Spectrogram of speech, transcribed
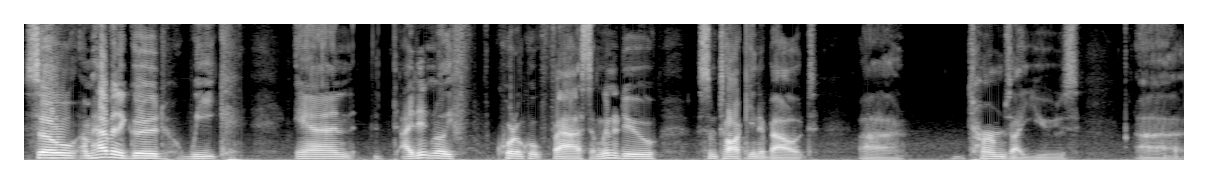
So I'm having a good week and I didn't really quote unquote fast. I'm going to do some talking about uh, terms I use. Uh,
